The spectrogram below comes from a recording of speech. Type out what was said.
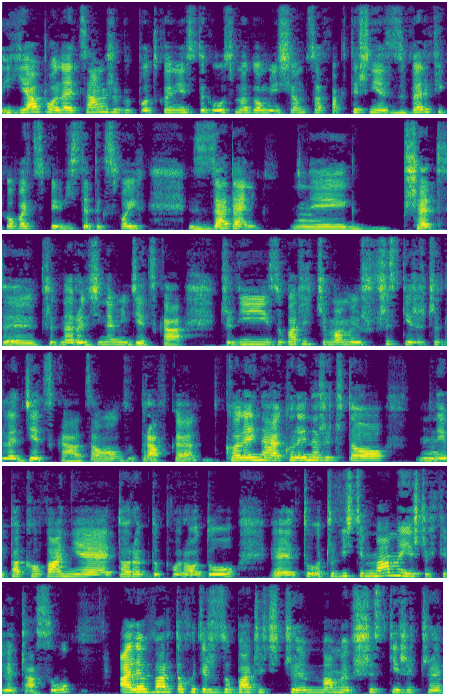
ja polecam, żeby pod koniec tego ósmego miesiąca faktycznie zweryfikować sobie listę tych swoich zadań, przed, y, przed narodzinami dziecka, czyli zobaczyć, czy mamy już wszystkie rzeczy dla dziecka, całą wyprawkę. Kolejna, kolejna rzecz to y, pakowanie toreb do porodu. Tu oczywiście mamy jeszcze chwilę czasu, ale warto chociaż zobaczyć, czy mamy wszystkie rzeczy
